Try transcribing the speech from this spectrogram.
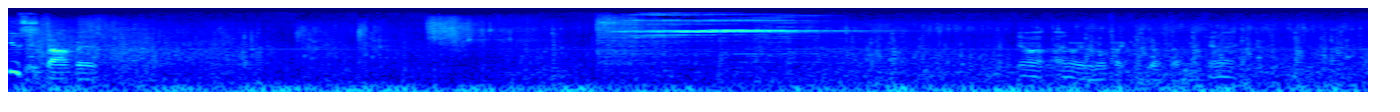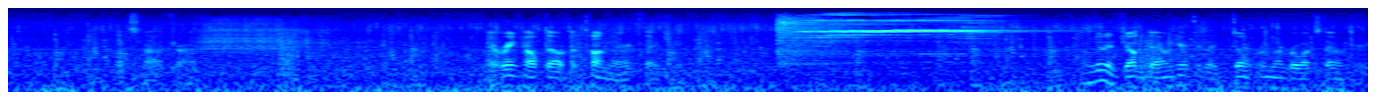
You stop it. You know, I don't even know if I can jump down there, can I? Let's not try. That ring helped out a ton there, thank you. I'm gonna jump down here because I don't remember what's down here.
